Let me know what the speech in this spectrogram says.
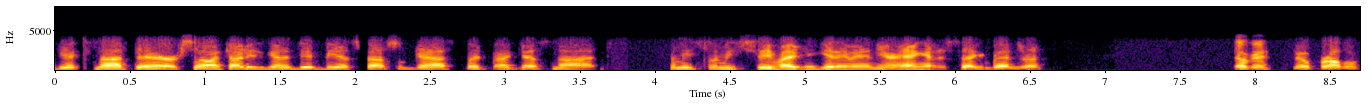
Dick's not there. So I thought he was going to be a special guest, but I guess not. Let me let me see if I can get him in here. Hang on a second, Benjamin. Okay, no problem.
